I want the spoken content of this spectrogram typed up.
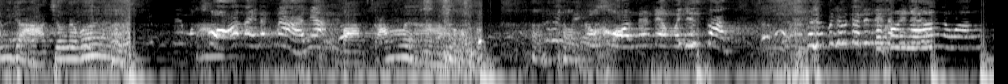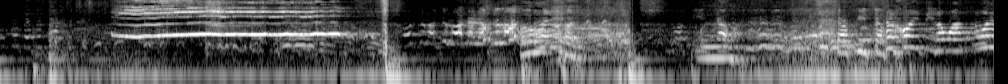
มึอย่าเชียวนะเว้ยนี่มาขออะไรนักหนาเนี่ยบาปกรรมเลยฮะนี่ก็คนนะเนี่ยไม่ใช่สัตว์ไปเร็วไปเร็วเดี๋ยวเดี๋ยวเดี๋ยวเดี๋ยวระวังจับจับผิดจับค่อยๆสิระวังด้วย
